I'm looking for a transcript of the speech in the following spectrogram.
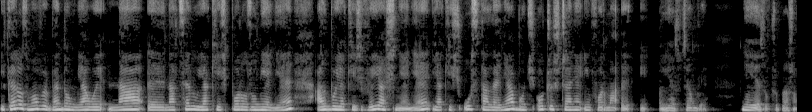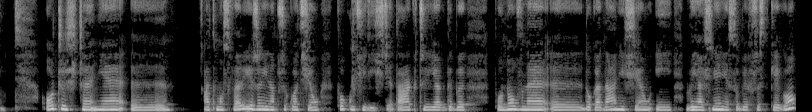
i te rozmowy będą miały na, y, na celu jakieś porozumienie albo jakieś wyjaśnienie, jakieś ustalenia bądź oczyszczenia informacji. Jezu, co ja mówię? Nie Jezu, przepraszam. Oczyszczenie y, atmosfery, jeżeli na przykład się pokłóciliście, tak? Czyli jak gdyby ponowne y, dogadanie się i wyjaśnienie sobie wszystkiego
